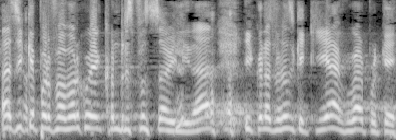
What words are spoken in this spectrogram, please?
así que por favor jueguen con responsabilidad y con las personas que quieran jugar porque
